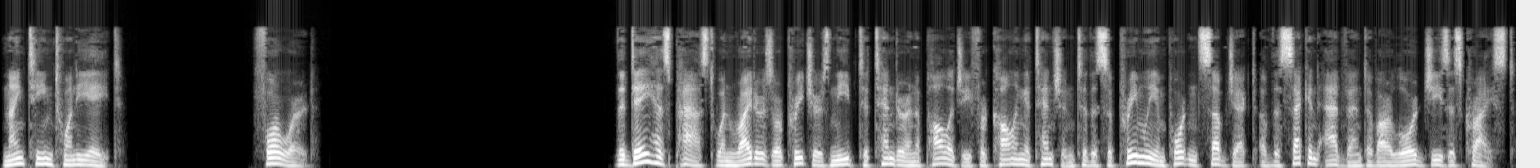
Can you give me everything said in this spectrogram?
1928. Foreword. The day has passed when writers or preachers need to tender an apology for calling attention to the supremely important subject of the second advent of our Lord Jesus Christ.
